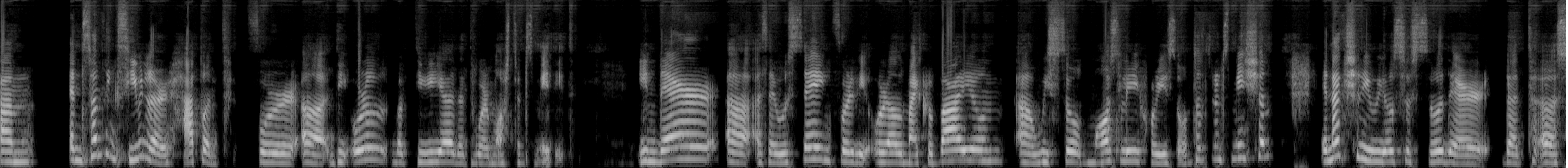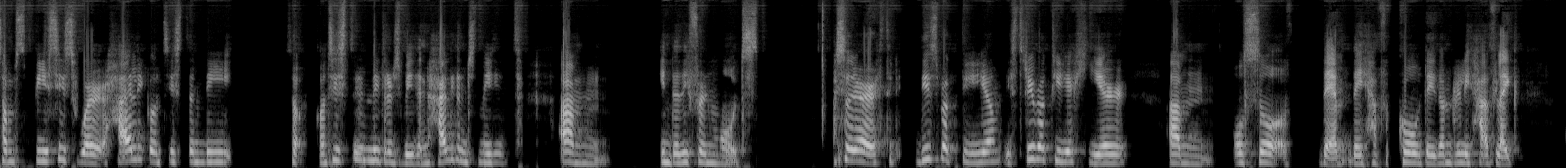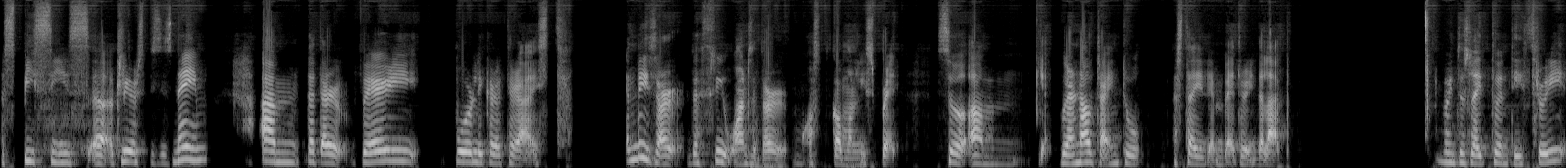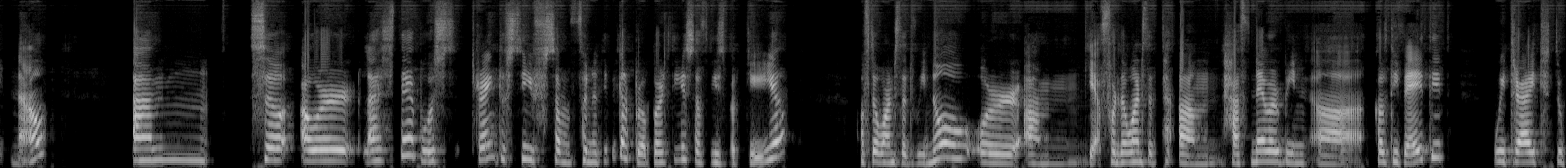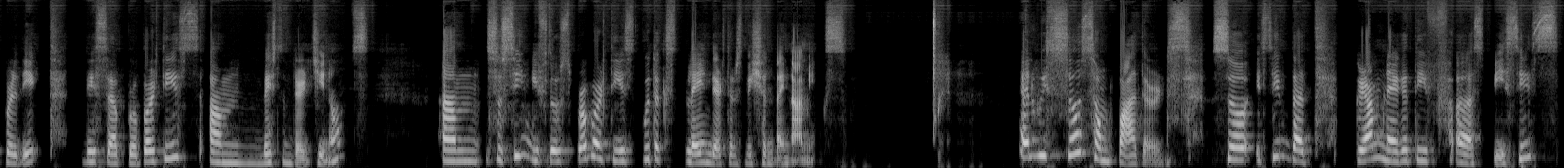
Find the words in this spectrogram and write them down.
Um, and something similar happened for uh, the oral bacteria that were most transmitted. In there, uh, as I was saying, for the oral microbiome, uh, we saw mostly horizontal transmission. And actually, we also saw there that uh, some species were highly consistently, so consistently transmitted and highly transmitted um, in the different modes. So there are th- these bacteria, these three bacteria here, um, also them, they have a code, they don't really have like a species, uh, a clear species name, um, that are very poorly characterized. And these are the three ones that are most commonly spread. So um, yeah, we are now trying to study them better in the lab. I'm going to slide 23 now. Um, so our last step was trying to see if some phenotypical properties of these bacteria, of the ones that we know, or um, yeah, for the ones that um, have never been uh, cultivated, we tried to predict these uh, properties um, based on their genomes. Um, so seeing if those properties would explain their transmission dynamics. And we saw some patterns. So it seemed that gram-negative uh, species,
